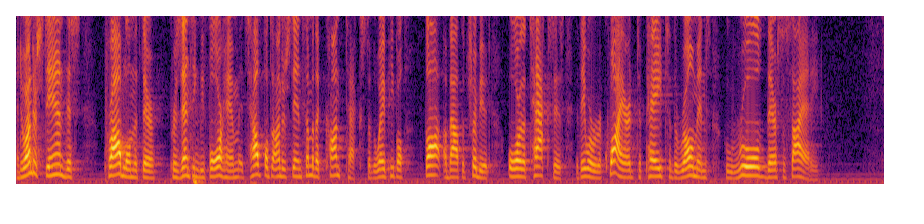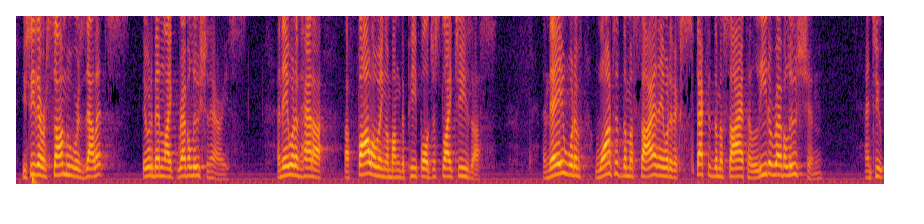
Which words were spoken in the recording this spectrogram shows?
And to understand this problem that they're presenting before him, it's helpful to understand some of the context of the way people thought about the tribute or the taxes that they were required to pay to the Romans who ruled their society. You see, there were some who were zealots. They would have been like revolutionaries. And they would have had a, a following among the people just like Jesus. And they would have wanted the Messiah, they would have expected the Messiah to lead a revolution and to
